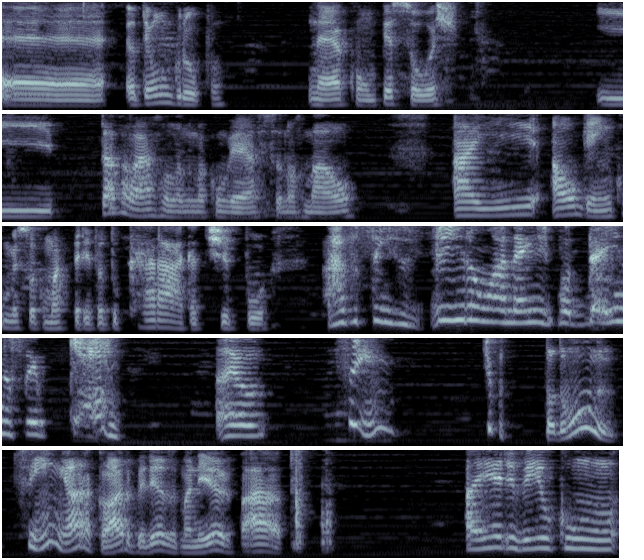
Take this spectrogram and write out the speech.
É, eu tenho um grupo, né, com pessoas. E tava lá rolando uma conversa normal. Aí alguém começou com uma treta do caraca, tipo, ah, vocês viram Anéis de Poder e não sei o quê? Aí eu, sim. Tipo, todo mundo? Sim, ah, claro, beleza, maneiro, pá. Aí ele veio com,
